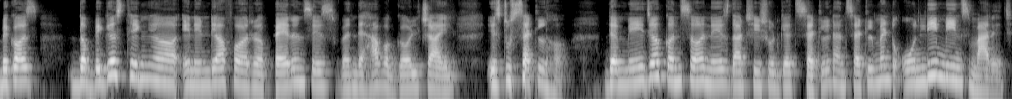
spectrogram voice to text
because the biggest thing uh, in india for uh, parents is when they have a girl child is to settle her. Their major concern is that she should get settled and settlement only means marriage.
